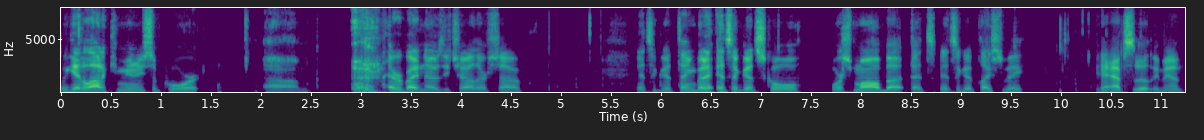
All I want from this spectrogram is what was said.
we get a lot of community support. Um, everybody knows each other, so it's a good thing. But it's a good school. We're small, but it's it's a good place to be. Yeah, absolutely, man.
